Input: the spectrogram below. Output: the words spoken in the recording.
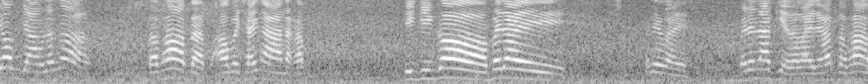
ย่อมเยาวแล้วก็สภาพแบบเอาไปใช้งานนะครับ จริงๆก็ไม่ได้ เขาเรียกอะไร ไม่ได้น่าเกลียดอะไรนะครับ สภาพ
